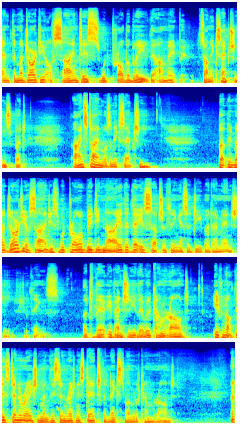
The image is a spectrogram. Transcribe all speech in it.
And the majority of scientists would probably, there are some exceptions, but Einstein was an exception, but the majority of scientists would probably deny that there is such a thing as a deeper dimension to things. But eventually they will come around. If not this generation, when this generation is dead, the next one will come around.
